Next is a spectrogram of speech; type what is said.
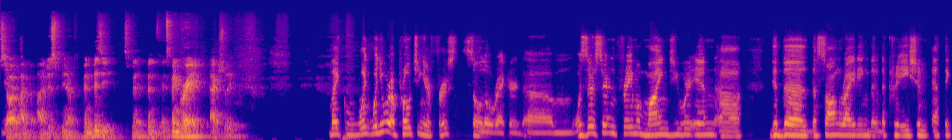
So yeah. I've, I've just you know been busy. It's been, been it's been great actually. Like when, when you were approaching your first solo record, um, was there a certain frame of mind you were in? Uh, did the the songwriting the, the creation ethic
